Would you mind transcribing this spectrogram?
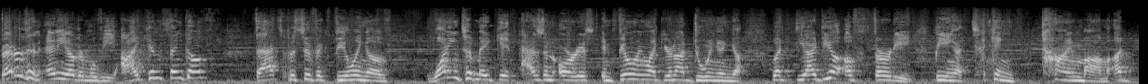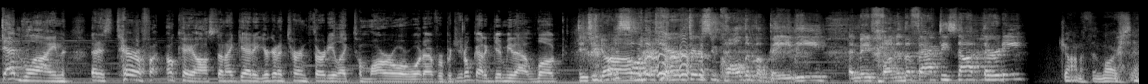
better than any other movie I can think of. That specific feeling of wanting to make it as an artist and feeling like you're not doing enough. Like the idea of 30 being a ticking time bomb, a deadline that is terrifying. Okay, Austin, I get it. You're going to turn 30 like tomorrow or whatever, but you don't got to give me that look. Did you notice Um, all the characters who called him a baby and made fun of the fact he's not 30? Jonathan Larson.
